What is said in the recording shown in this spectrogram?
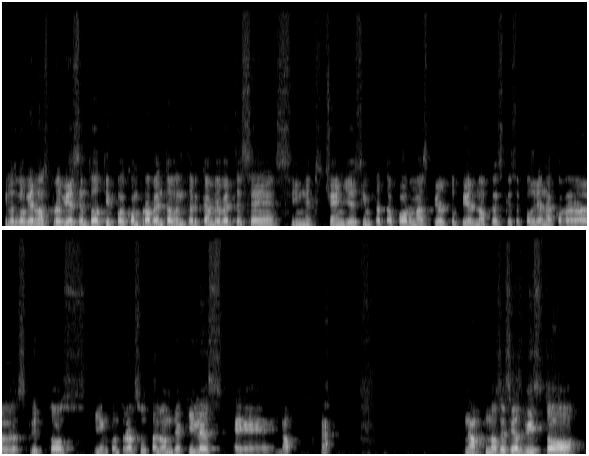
Si los gobiernos prohibiesen todo tipo de compra-venta o intercambio BTC sin exchanges, sin plataformas peer-to-peer, ¿no crees que se podrían acorralar las criptos y encontrar su talón de Aquiles? Eh, no. No, no sé si has visto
